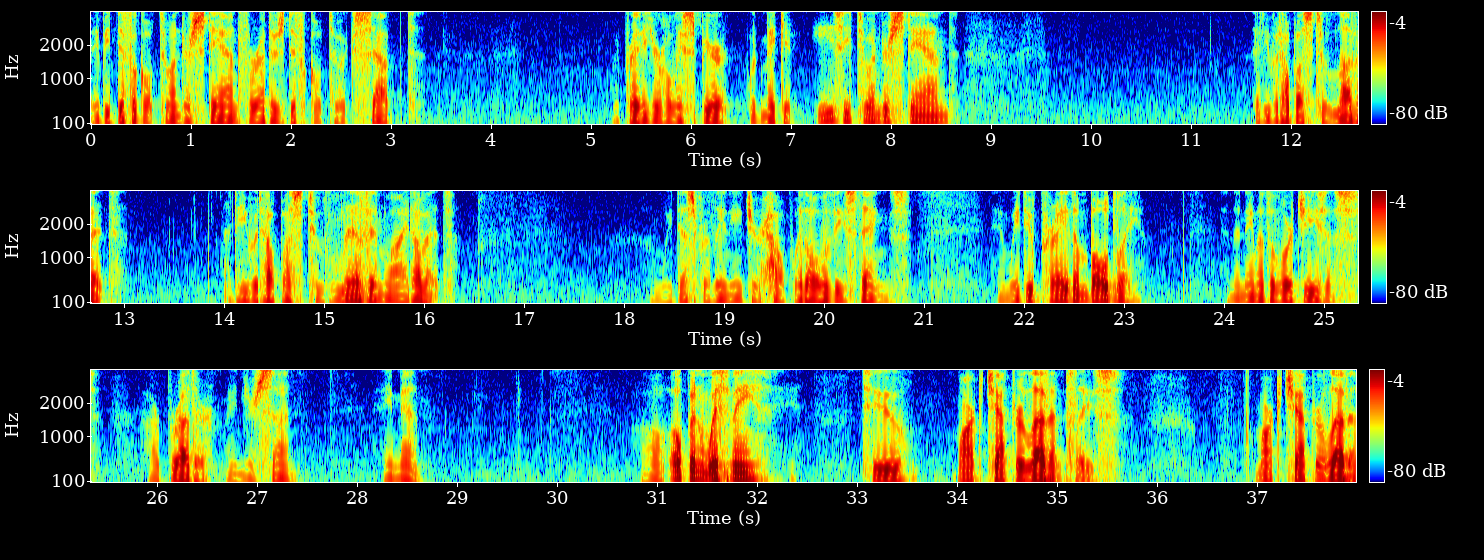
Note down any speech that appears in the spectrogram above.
may be difficult to understand, for others difficult to accept. We pray that your Holy Spirit would make it easy to understand, that He would help us to love it, that He would help us to live in light of it. We desperately need your help with all of these things. And we do pray them boldly in the name of the Lord Jesus, our brother and your Son. Amen. Well, open with me to Mark chapter 11, please. Mark chapter 11.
